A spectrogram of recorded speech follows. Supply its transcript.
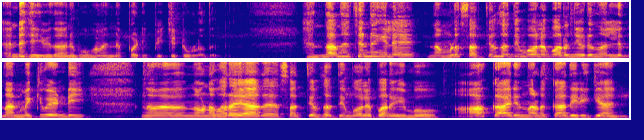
എന്റെ ജീവിതാനുഭവം എന്നെ പഠിപ്പിച്ചിട്ടുള്ളത്. എന്താണെന്ന് വെച്ചിട്ടുണ്ടെങ്കിൽ നമ്മൾ സത്യം സത്യം പോലെ പറഞ്ഞൊരു നല്ല നന്മയ്ക്ക് വേണ്ടി നുണ പറയാതെ സത്യം സത്യം പോലെ പറയുമ്പോൾ ആ കാര്യം നടക്കാതിരിക്കാൻ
